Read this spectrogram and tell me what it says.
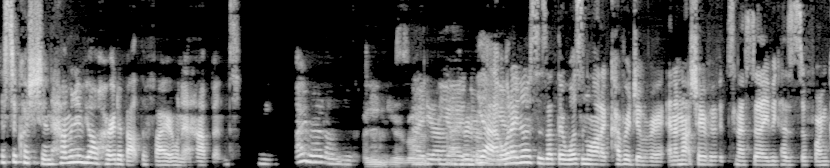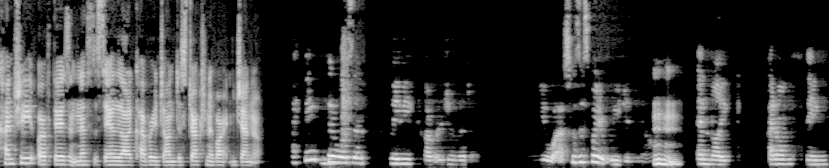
Just a question. How many of y'all heard about the fire when it happened? I read on you. I didn't hear about I, it. yeah, Yeah, I I heard know. about Yeah, it, what I noticed is that there wasn't a lot of coverage over it, and I'm not sure if it's necessarily because it's a foreign country or if there isn't necessarily a lot of coverage on destruction of art in general. I think there wasn't maybe coverage of it in the U.S. because it's by region, now, know. hmm And like, I don't think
